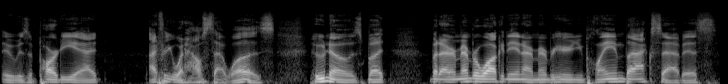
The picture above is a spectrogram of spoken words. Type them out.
it was a party at. I forget what house that was. Who knows? But but I remember walking in. I remember hearing you playing Black Sabbath,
